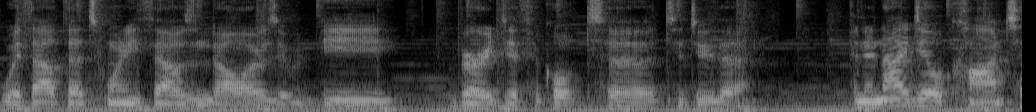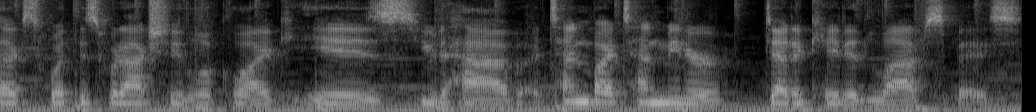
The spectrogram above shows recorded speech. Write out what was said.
without that $20,000, it would be very difficult to, to do that. In an ideal context, what this would actually look like is you'd have a 10 by 10 meter dedicated lab space.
